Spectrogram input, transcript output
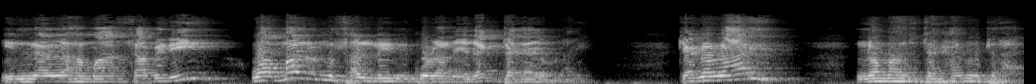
ইন্নাল্লাহ মাসাবেরি ওয়ামাল মুসাল্লিন কোরআনের এক জায়গায়ও নাই। কেন নাই? নমাজ দেখানো যায়।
